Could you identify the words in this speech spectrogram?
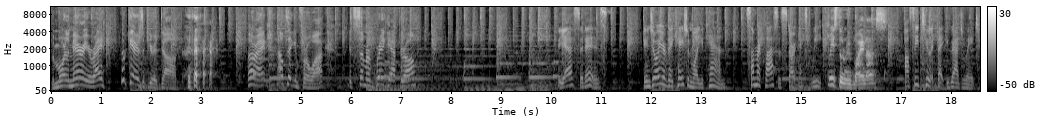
The more the merrier, right? Who cares if you're a dog? all right, I'll take him for a walk. It's summer break after all. Yes, it is. Enjoy your vacation while you can. Summer classes start next week. Please don't remind us. I'll see to it that you graduate.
